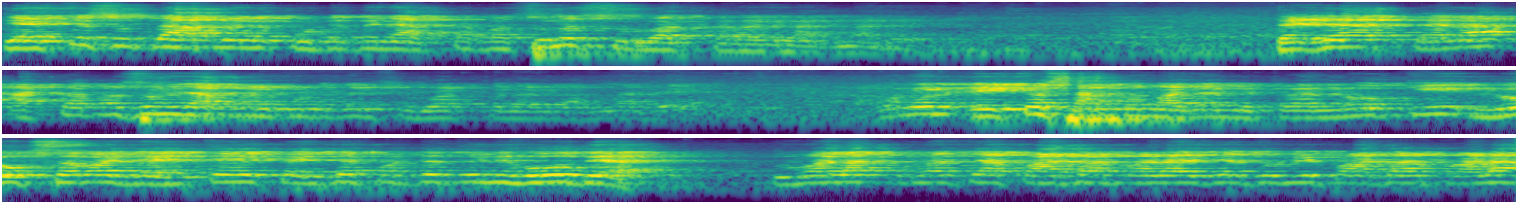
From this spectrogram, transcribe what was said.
त्याची सुद्धा आपल्याला कुठेतरी आतापासूनच सुरुवात करावी लागणार आहे. त्याच्या त्याला आतापासूनच आपल्याला कुठेतरी सुरुवात करावी लागणार आहे. म्हणून एकच सांगतो माझ्या मित्रांनो की लोकसभा ज्यांचे आहे त्यांच्या पद्धतीने होऊ द्या. तुम्हाला कुणाच्या पाठा पाडायच्या तुम्ही पाठा पाडा.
